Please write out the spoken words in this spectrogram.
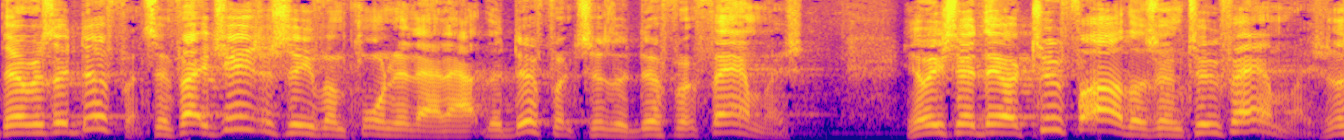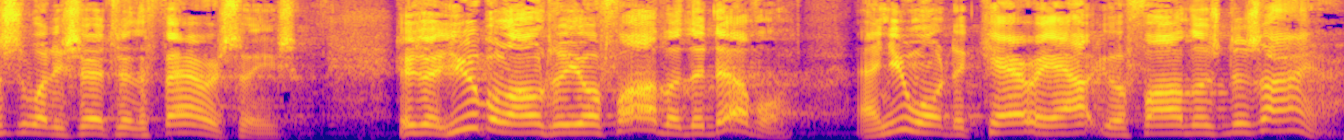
there is a difference. In fact, Jesus even pointed that out the differences of different families. You know, he said there are two fathers and two families. And this is what he said to the Pharisees. He said, You belong to your father, the devil, and you want to carry out your father's desire.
